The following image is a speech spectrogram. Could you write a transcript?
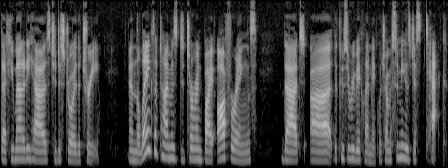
that humanity has to destroy the tree, and the length of time is determined by offerings that uh, the Kusaribe clan make, which I'm assuming is just tech.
